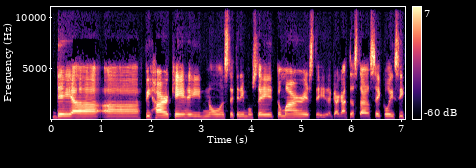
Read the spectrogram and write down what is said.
de a fijar que no este, tenemos de tomar, este, la garganta está seco y sí,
